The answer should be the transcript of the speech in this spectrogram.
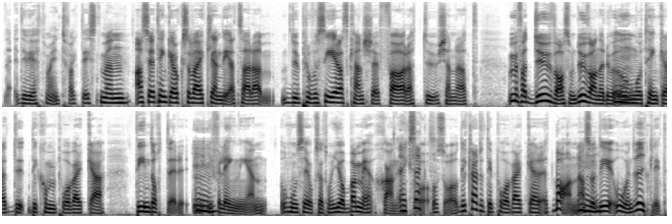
Nej, det vet man ju inte faktiskt. Men alltså jag tänker också verkligen det att så här, du provoceras kanske för att du känner att, men för att du var som du var när du var Mm. ung och tänker att det, det kommer påverka din dotter i, Mm. i förlängningen. Och hon säger också att hon jobbar med Exakt. och, och så. Och det är klart att det påverkar ett barn, Mm. alltså det är oundvikligt.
